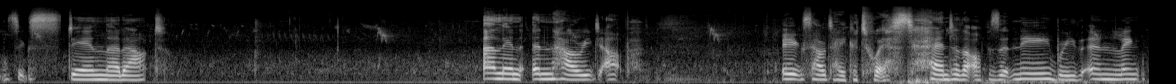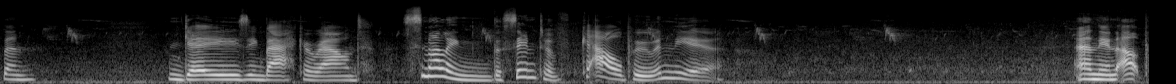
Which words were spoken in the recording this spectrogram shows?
Let's extend that out. And then inhale, reach up. Exhale, take a twist. Hand to the opposite knee, breathe in, lengthen. And gazing back around, smelling the scent of cow poo in the air. And then up.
